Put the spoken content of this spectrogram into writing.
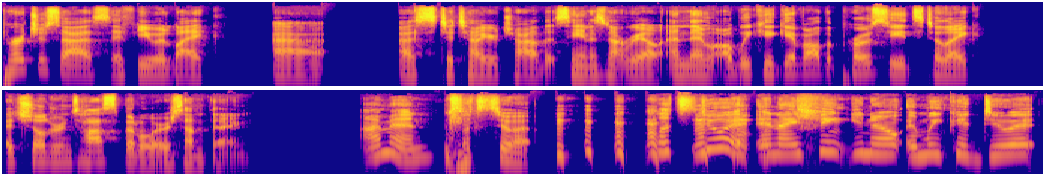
purchase us if you would like uh us to tell your child that Santa's not real, and then we could give all the proceeds to like a children's hospital or something. I'm in. Let's do it. Let's do it. And I think, you know, and we could do it.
